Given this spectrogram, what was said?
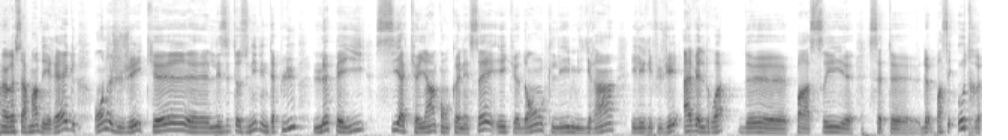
un resserrement des règles, on a jugé que euh, les États-Unis n'étaient plus le pays si accueillant qu'on connaissait et que donc les migrants et les réfugiés avaient le droit de passer euh, cette euh, de passer outre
